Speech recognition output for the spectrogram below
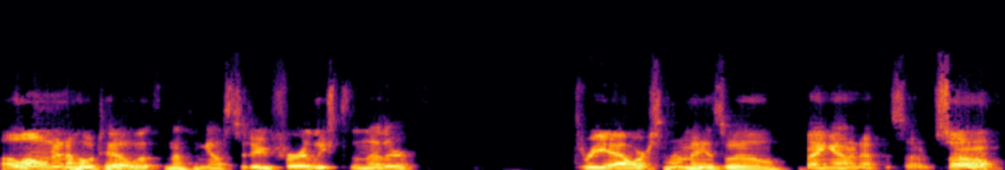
alone in a hotel with nothing else to do for at least another three hours, I may as well bang out an episode. So,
